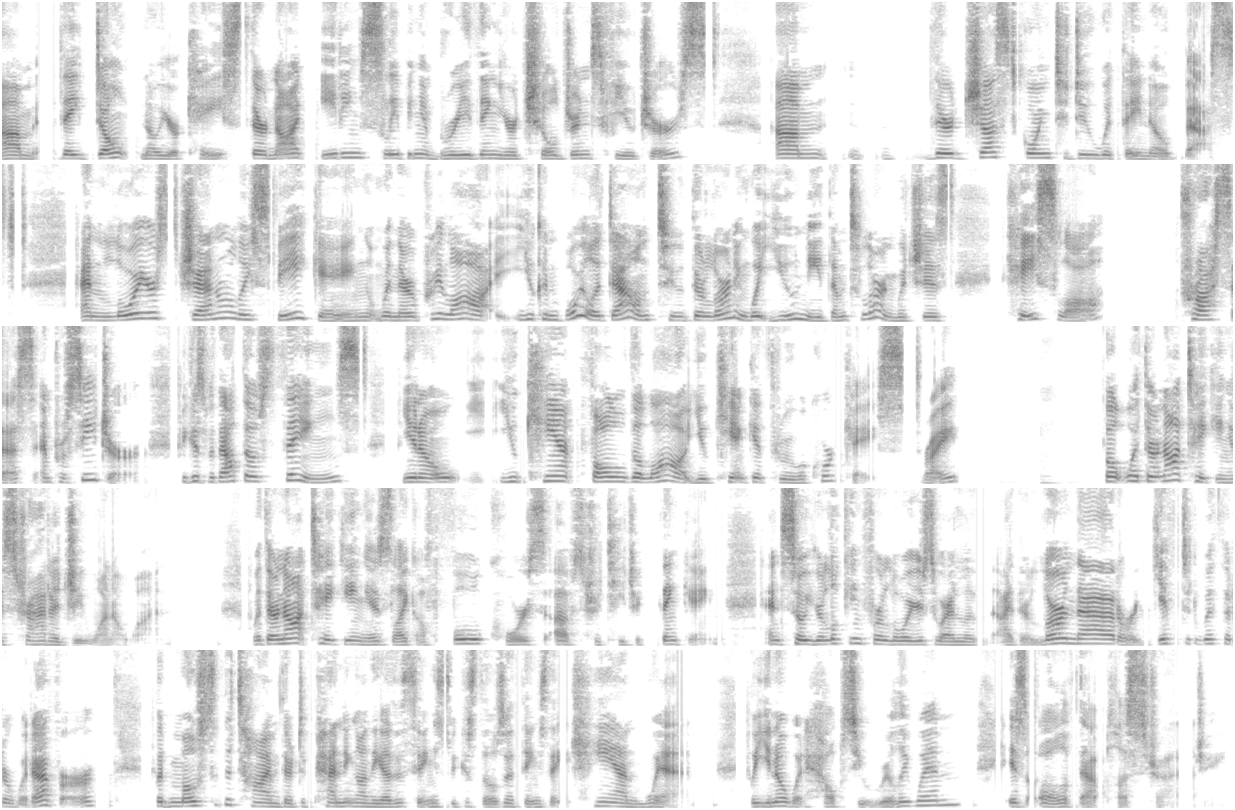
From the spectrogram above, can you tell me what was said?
Um, they don't know your case. They're not eating, sleeping, and breathing your children's futures. Um, they're just going to do what they know best. And lawyers, generally speaking, when they're pre law, you can boil it down to they're learning what you need them to learn, which is case law process and procedure because without those things you know you can't follow the law you can't get through a court case right mm-hmm. but what they're not taking is strategy 101 what they're not taking is like a full course of strategic thinking. And so you're looking for lawyers who either learn that or are gifted with it or whatever but most of the time they're depending on the other things because those are things that can win. But you know what helps you really win? Is all of that plus strategy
